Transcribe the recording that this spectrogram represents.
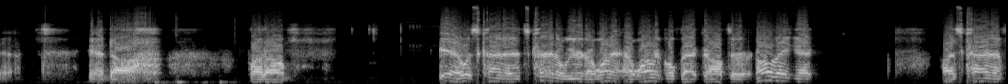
Yeah. And uh, but um, yeah, it was kind of it's kind of weird. I want to I want to go back out there. Another thing that I was kind of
